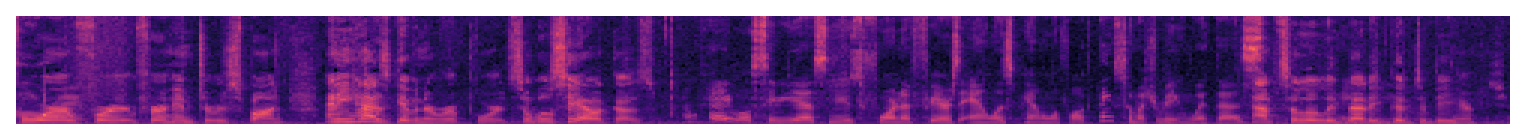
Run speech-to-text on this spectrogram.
for, right. for, for him to respond. And he has given a report, so we'll see how it goes. Okay, well, CBS News Foreign Affairs analyst Pamela Falk, thanks so much for being with us. Absolutely, Thank Betty. You. Good to be here. Sure.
